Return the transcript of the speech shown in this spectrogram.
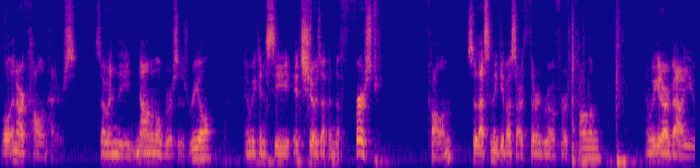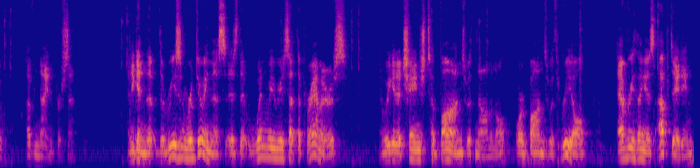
Well, in our column headers. So in the nominal versus real, and we can see it shows up in the first column, so that's going to give us our third row first column. and we get our value of 9%. And again, the, the reason we're doing this is that when we reset the parameters and we get a change to bonds with nominal or bonds with real, everything is updating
